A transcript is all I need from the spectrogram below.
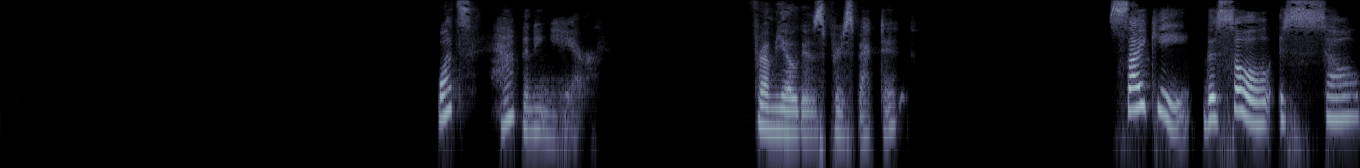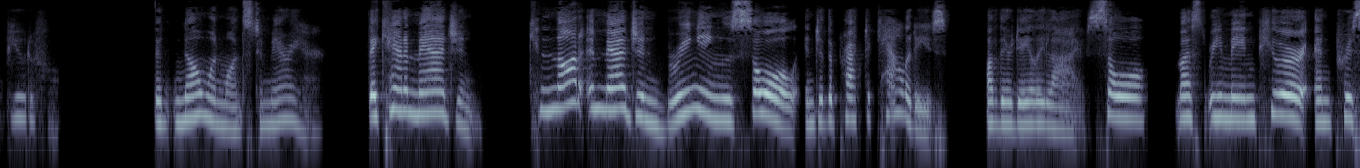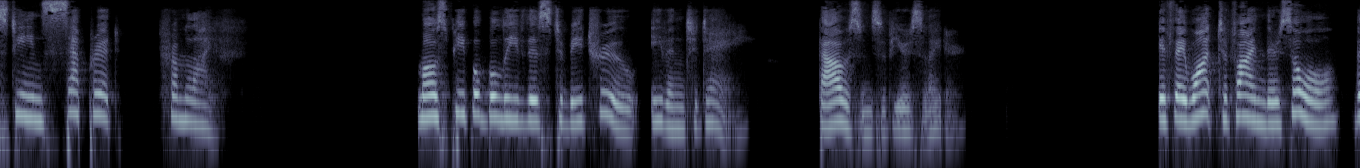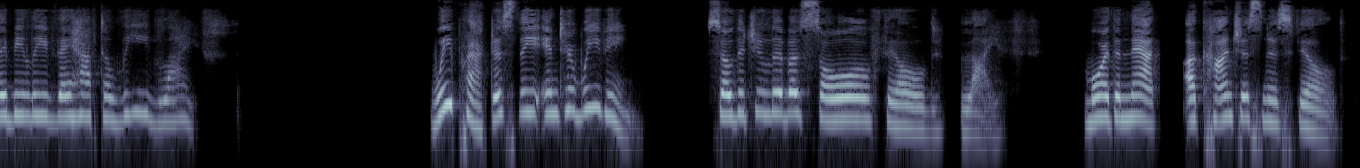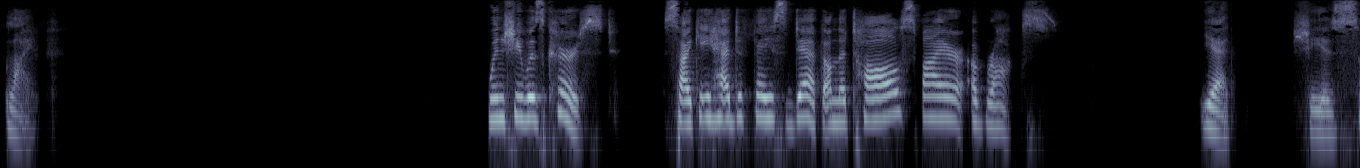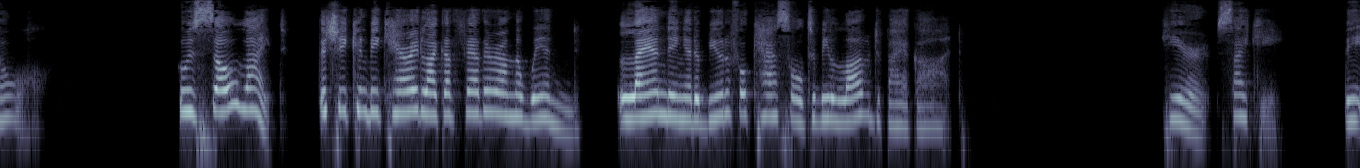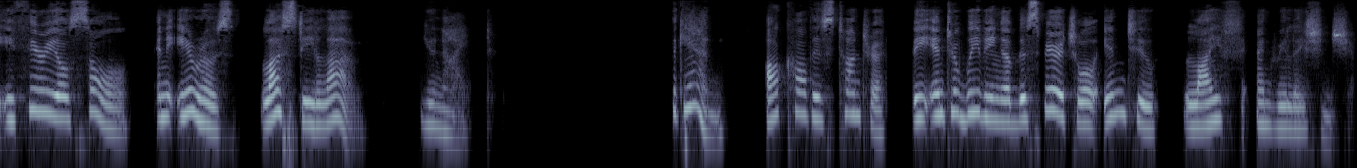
What's happening here? From yoga's perspective, Psyche, the soul, is so beautiful that no one wants to marry her. They can't imagine, cannot imagine bringing soul into the practicalities of their daily lives. Soul must remain pure and pristine, separate from life. Most people believe this to be true even today, thousands of years later. If they want to find their soul, they believe they have to leave life. We practice the interweaving so that you live a soul filled life. More than that, a consciousness filled life. When she was cursed, Psyche had to face death on the tall spire of rocks. Yet she is soul who is so light that she can be carried like a feather on the wind, landing at a beautiful castle to be loved by a god. Here, Psyche, the ethereal soul, and Eros, lusty love, unite. Again, I'll call this Tantra, the interweaving of the spiritual into life and relationship.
